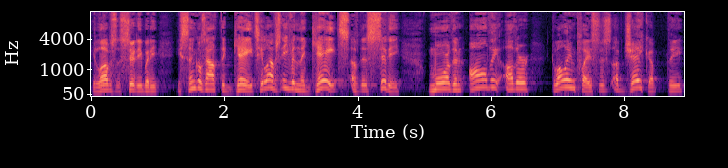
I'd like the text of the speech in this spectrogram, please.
He loves the city, but he, he singles out the gates. He loves even the gates of this city more than all the other dwelling places of Jacob, the,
